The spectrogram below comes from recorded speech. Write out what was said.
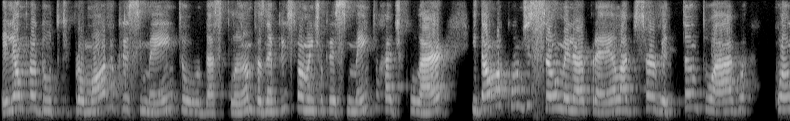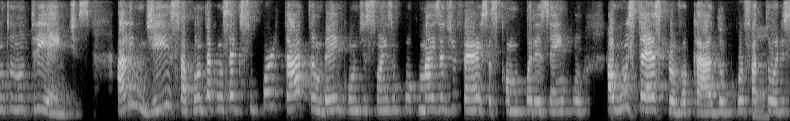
Ele é um produto que promove o crescimento das plantas, né, principalmente o crescimento radicular, e dá uma condição melhor para ela absorver tanto água quanto nutrientes. Além disso, a planta consegue suportar também condições um pouco mais adversas, como, por exemplo, algum estresse provocado por é. fatores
